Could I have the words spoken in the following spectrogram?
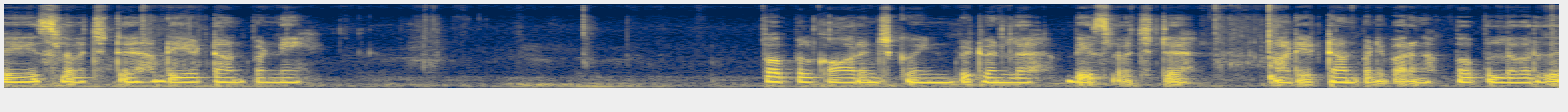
பேஸில் வச்சுட்டு அப்படியே டர்ன் பண்ணி பர்பிள்க்கும் ஆரஞ்சுக்கும் இன் பிட்வீனில் பேஸில் வச்சுட்டு அப்படியே டர்ன் பண்ணி பாருங்கள் பர்பிளில் வருது.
